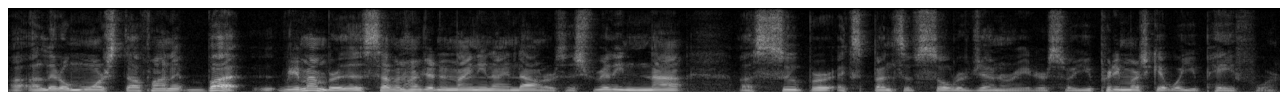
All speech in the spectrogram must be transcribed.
a, a little more stuff on it, but remember, this is $799. It's really not a super expensive solar generator, so you pretty much get what you pay for.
